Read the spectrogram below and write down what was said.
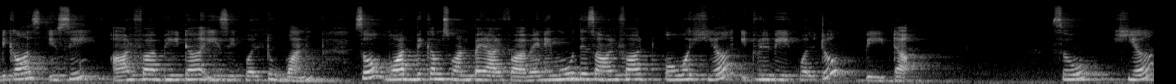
Because you see alpha beta is equal to 1. So what becomes 1 by alpha? When I move this alpha over here, it will be equal to beta. So here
